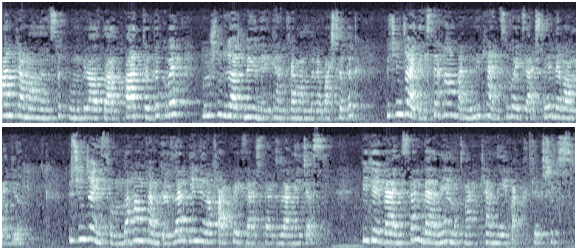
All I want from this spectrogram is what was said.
antrenmanların sıklığını biraz daha arttırdık ve duruşunu düzeltmeye yönelik antrenmanlara başladık. Üçüncü ayda ise hanımefendinin kendisi bu egzersizlere devam ediyor. Üçüncü ayın sonunda hanımefendi özel yeni ve farklı egzersizler düzenleyeceğiz. Videoyu beğendiysen beğenmeyi unutma. Kendine iyi bak. Görüşürüz.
